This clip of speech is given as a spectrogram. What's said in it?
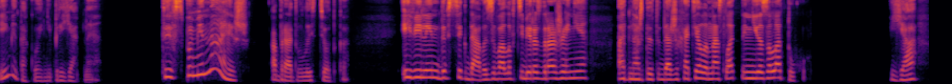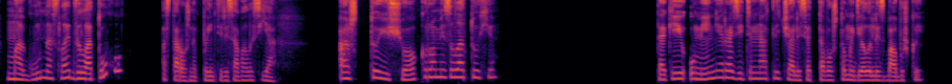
Имя такое неприятное. Ты вспоминаешь? Обрадовалась тетка. Эвелинда всегда вызывала в тебе раздражение. Однажды ты даже хотела наслать на нее золотуху. Я могу наслать золотуху? осторожно поинтересовалась я. А что еще, кроме золотухи? Такие умения разительно отличались от того, что мы делали с бабушкой.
